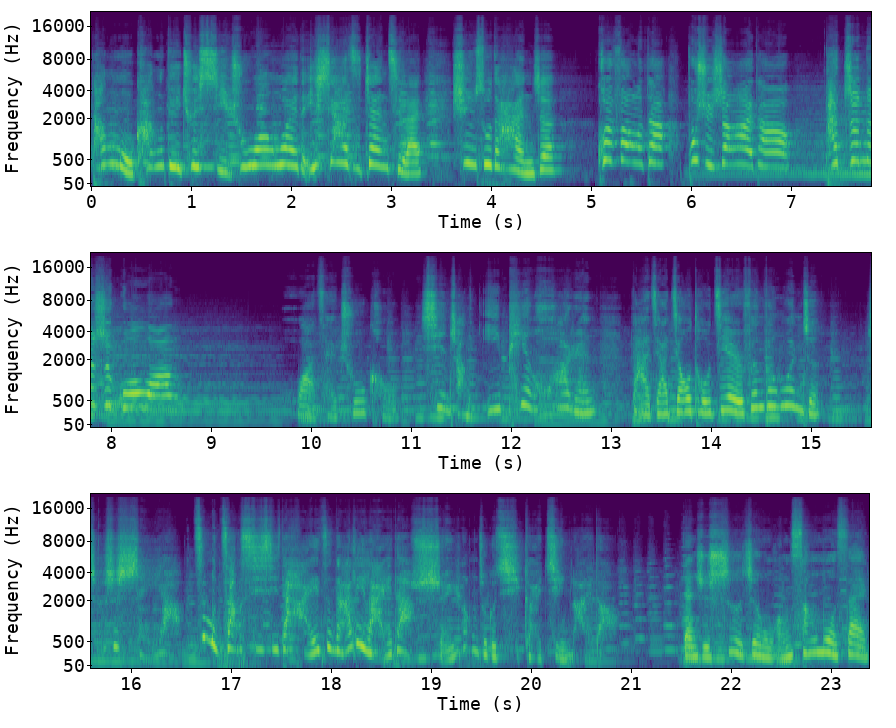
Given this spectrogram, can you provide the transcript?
汤姆康蒂却喜出望外的一下子站起来，迅速的喊着：“快放了他，不许伤害他！他真的是国王！”话才出口，现场一片哗然，大家交头接耳，纷纷问着。这是谁呀？这么脏兮兮的孩子哪里来的？谁让这个乞丐进来的？但是摄政王桑莫塞，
